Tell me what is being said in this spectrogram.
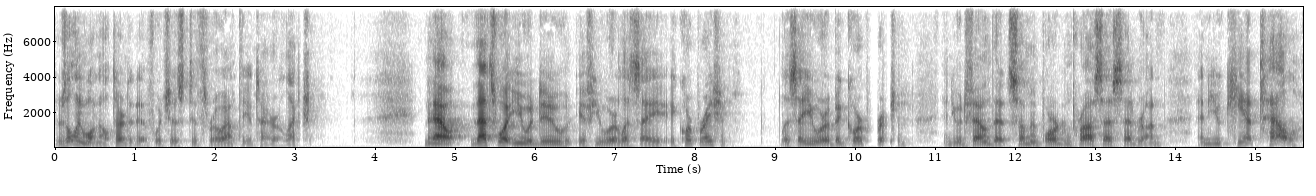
there's only one alternative, which is to throw out the entire election. Now, that's what you would do if you were, let's say, a corporation. Let's say you were a big corporation and you had found that some important process had run, and you can't tell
